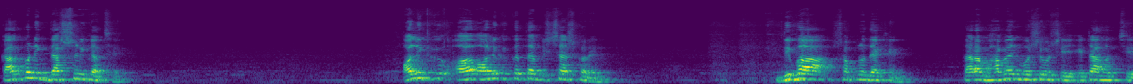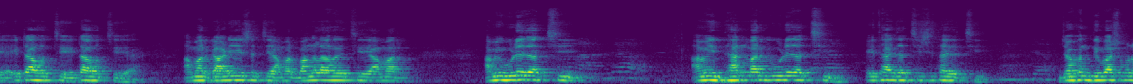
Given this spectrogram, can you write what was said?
কাল্পনিক দার্শনিক আছে। অলৌকিক, অলৌকিকতা বিশ্বাস করেন। দিবা স্বপ্ন দেখেন। তারা ভাবেন বসে বসে, এটা হচ্ছে এটা হচ্ছে এটা হচ্ছে। আমার গাড়ি এসেছে, আমার বাংলা হয়েছে, আমার, আমি উড়ে যাচ্ছি, আমি ধ্যান মার্গে উড়ে যাচ্ছি, এথায় যাচ্ছি, সেথায় যাচ্ছি। যখন দিবা স্বপ্ন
